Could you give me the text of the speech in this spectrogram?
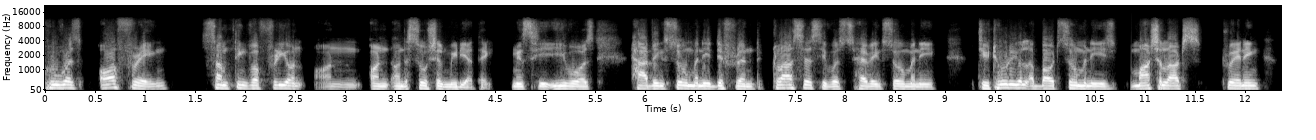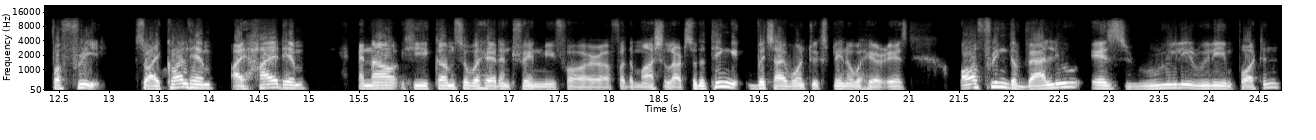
who was offering something for free on on on, on the social media thing means he, he was having so many different classes he was having so many tutorial about so many martial arts training for free. So I called him, I hired him, and now he comes over here and train me for uh, for the martial arts. So the thing which I want to explain over here is offering the value is really really important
